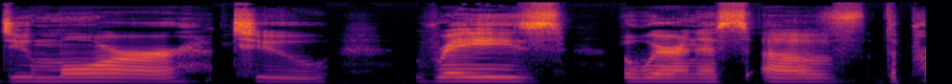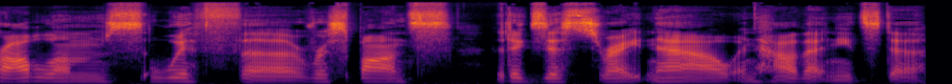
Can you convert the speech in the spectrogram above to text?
do more to raise awareness of the problems with the response that exists right now and how that needs to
